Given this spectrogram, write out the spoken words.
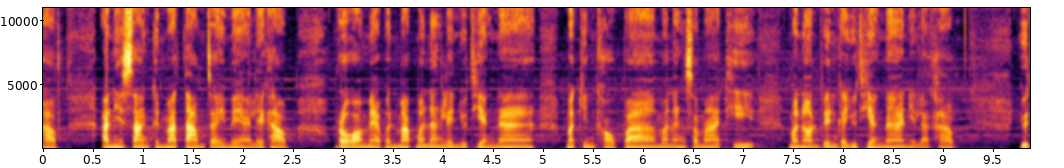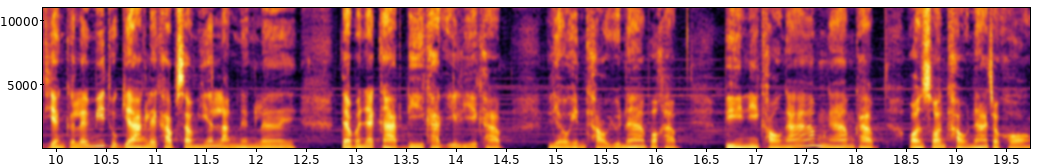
ครับ อันนี้สั่งขึ้นมาตามใจแม่เลยครับ เพราะว่าแม่เพิ่นมักมานั่งเล่นอยู่เถียงหน้า มากินข้าวปลามานั่งสมาธิ มานอนเว้นกับอยู่เถียงหน้านี่แหละครับอยู่เถียงก็เลยมีทุกอย่างเลยครับซ้ำเฮียนหลังหนึ่งเลย แต่บรรยากาศดีคักอีหลีครับ เหลียวเห็นเขาอยู่หน้าบ่ครับ ปีนี้เขางามงามครับ อ่อนซ้อนเขาหน้าเจ้าของ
